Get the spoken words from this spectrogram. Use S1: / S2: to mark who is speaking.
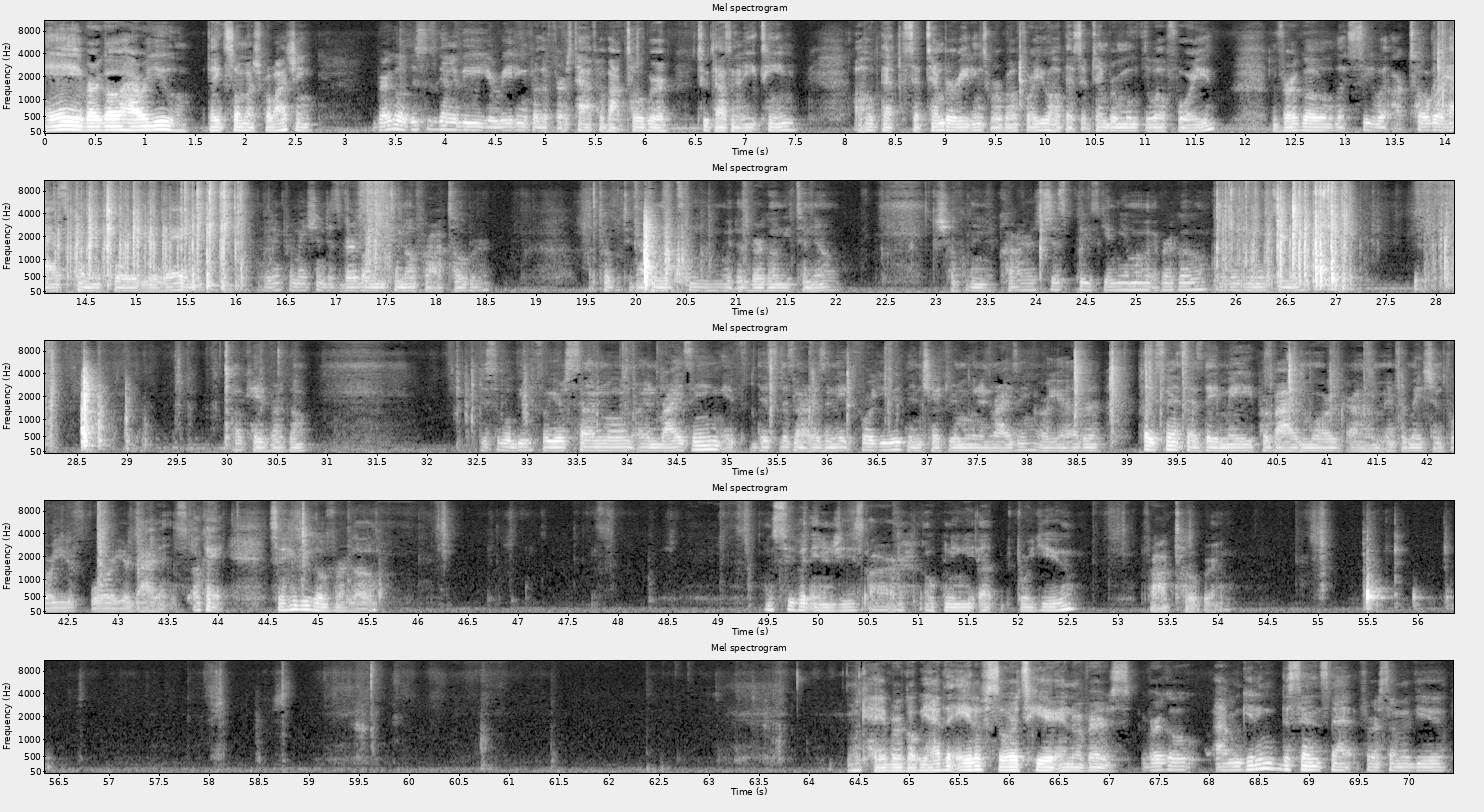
S1: Hey Virgo, how are you? Thanks so much for watching. Virgo, this is going to be your reading for the first half of October 2018. I hope that September readings were well for you. I hope that September moved well for you. Virgo, let's see what October has coming forward your way. What information does Virgo need to know for October? October 2018, what does Virgo need to know? Shuffling your cards. Just please give me a moment, Virgo. What do you need to know? Okay, Virgo. This will be for your sun, moon, and rising. If this does not resonate for you, then check your moon and rising or your other placements as they may provide more um, information for you for your guidance. Okay, so here we go, Virgo. Let's see what energies are opening up for you for October. Okay, Virgo, we have the Eight of Swords here in reverse. Virgo, I'm getting the sense that for some of you,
